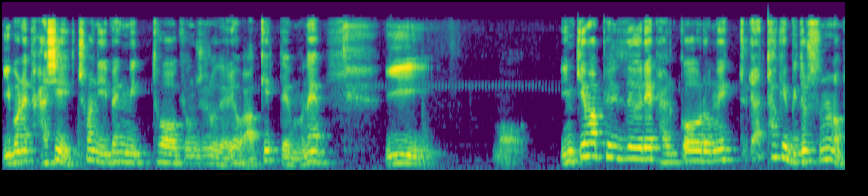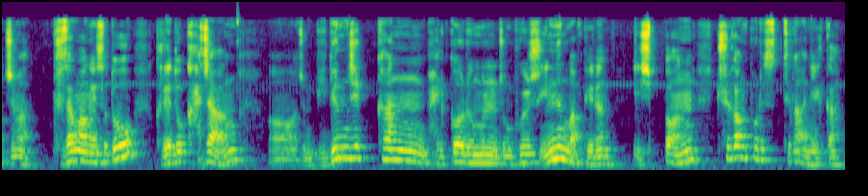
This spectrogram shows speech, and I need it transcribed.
이번에 다시 1200m 경주로 내려왔기 때문에 이 뭐 인기마필들의 발걸음이 뚜렷하게 믿을 수는 없지만 그 상황에서도 그래도 가장 어 좀 믿음직한 발걸음을 좀 보일 수 있는 마필은 이 10번 최강 포레스트가 아닐까.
